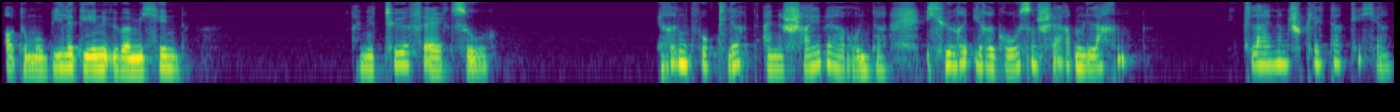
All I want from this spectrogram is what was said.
Automobile gehen über mich hin. Eine Tür fällt zu. Irgendwo klirrt eine Scheibe herunter. Ich höre ihre großen Scherben lachen, die kleinen Splitter kichern.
